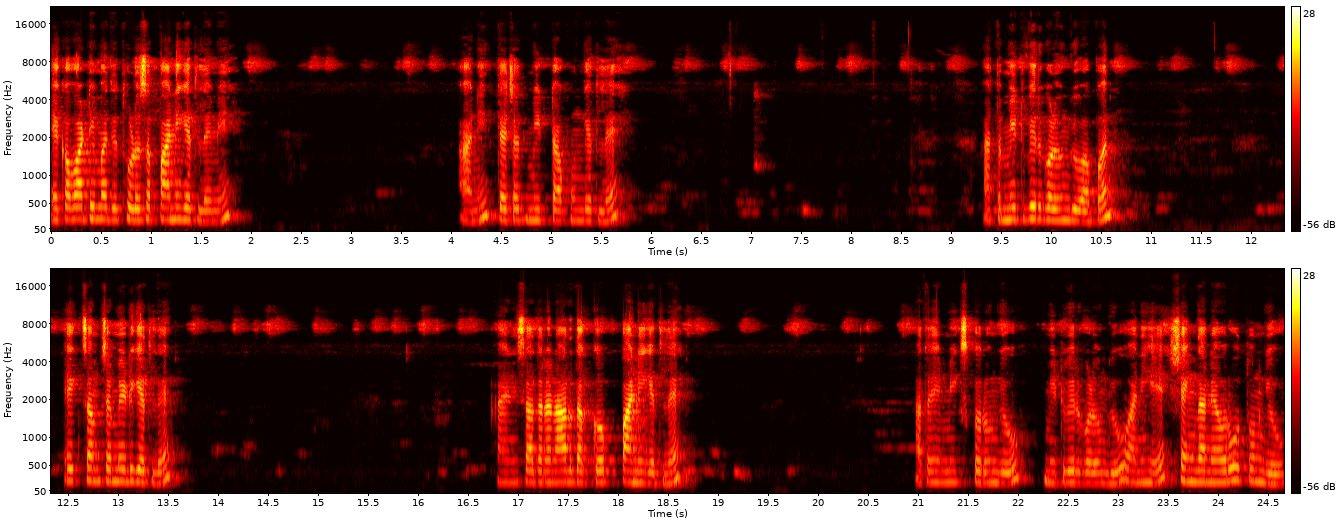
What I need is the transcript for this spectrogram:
एका वाटीमध्ये थोडंसं पाणी घेतलं आहे मी. आणि त्याच्यात मीठ टाकून घेतलं आहे आता मीठ विरगळून घेऊ आपण. एक चमचा मीठ घेतलं आहे आणि साधारण अर्धा कप पाणी घेतलं आहे आता हे मिक्स करून घेऊ. मीठ विरगळून घेऊ आणि हे शेंगदाण्यावर ओतून घेऊ.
